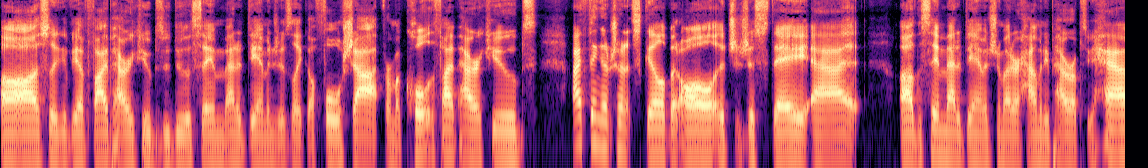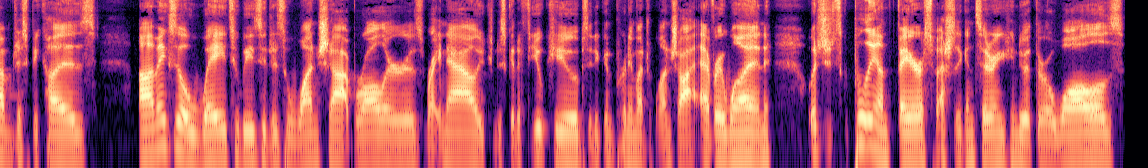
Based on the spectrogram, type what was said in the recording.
Uh, so like if you have five power cubes, you do the same amount of damage as like a full shot from a with five power cubes. I think it shouldn't scale up at all. It should just stay at uh, the same amount of damage no matter how many power ups you have, just because uh, it makes it way too easy to just one shot brawlers right now. You can just get a few cubes and you can pretty much one shot everyone, which is completely unfair, especially considering you can do it through walls.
